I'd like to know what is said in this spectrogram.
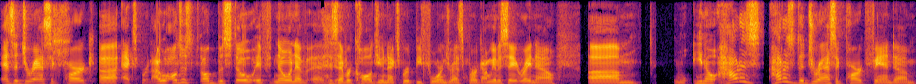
as a Jurassic Park uh, expert. I will. I'll just. I'll bestow. If no one have, uh, has ever called you an expert before in Jurassic Park, I'm going to say it right now. Um, w- you know how does how does the Jurassic Park fandom?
